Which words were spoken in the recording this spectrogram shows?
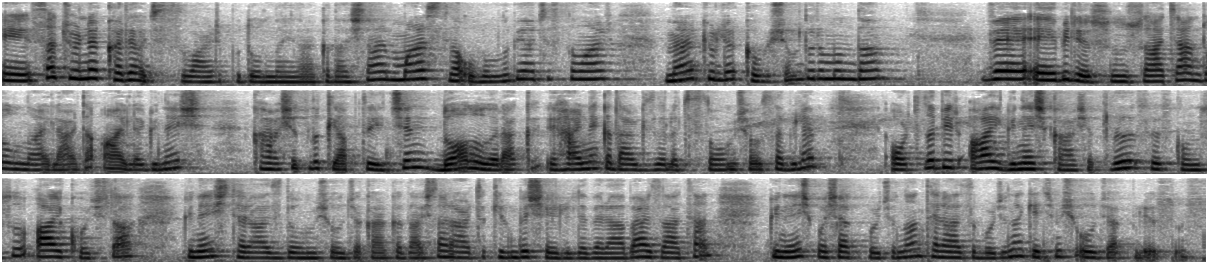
E, Satürn'e kare açısı var bu dolunayın arkadaşlar. Mars'la olumlu bir açısı var. Merkür'le kavuşum durumunda. Ve e, biliyorsunuz zaten dolunaylarda Ay ile Güneş karşıtlık yaptığı için doğal olarak e, her ne kadar güzel açısı olmuş olsa bile ortada bir Ay Güneş karşıtlığı söz konusu. Ay Koç'ta, Güneş Terazi'de olmuş olacak arkadaşlar. Artık 25 Eylül'le beraber zaten Güneş Başak Burcu'ndan Terazi Burcu'na geçmiş olacak biliyorsunuz.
